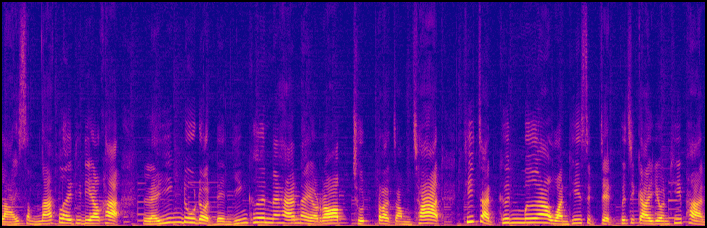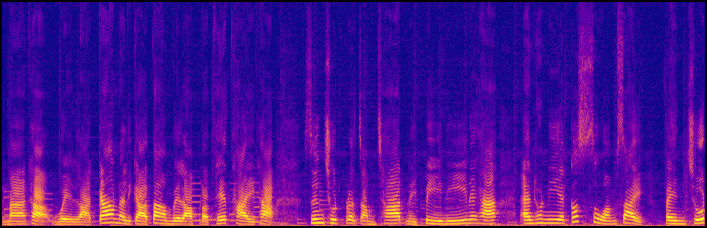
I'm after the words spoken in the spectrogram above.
หลายสำนักเลยทีเดียวค่ะ และยิ่งดูโดดเด่นยิ่งขึ้นนะคะ ในรอบชุดประจำชาติ ที่จัดขึ้นเมื่อวันที่ 17 พฤศจิกายนที่ผ่านมาค่ะ เวลา 9 นาฬิกาตามเวลาประเทศไทยค่ะ ซึ่งชุดประจำชาติในปีนี้นะคะ แอนโทเนียก็สวมใส่เป็นชุด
